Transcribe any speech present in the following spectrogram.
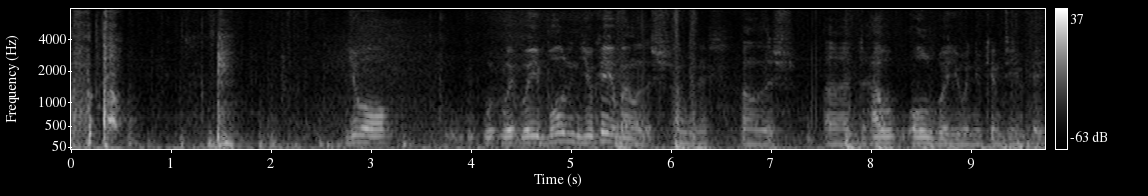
you're, w- were you born in UK or Bangladesh? Bangladesh. Bangladesh. And how old were you when you came to UK?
